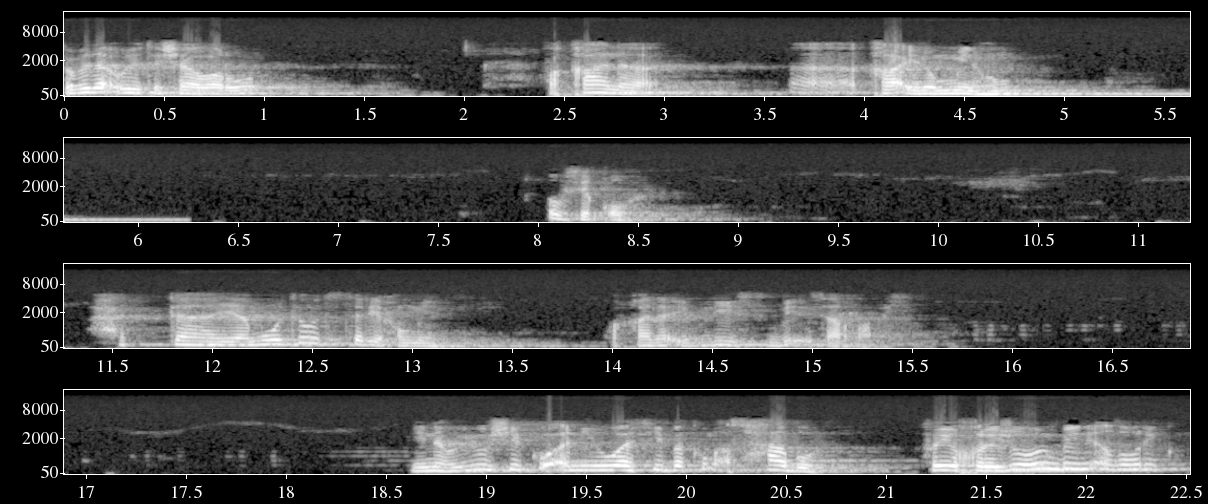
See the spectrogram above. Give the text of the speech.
فبدأوا يتشاورون. فقال آه، قائل منهم أوثقوه. حتى يموت وتستريحوا منه. فقال إبليس بئس الرأي إنه يوشك أن يواثبكم أصحابه فيخرجوه من بين أظهركم.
